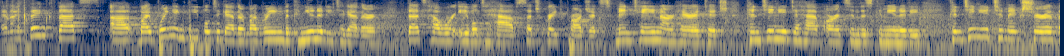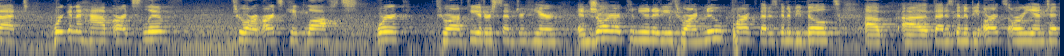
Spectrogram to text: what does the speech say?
And I think that's uh, by bringing people together, by bringing the community together, that's how we're able to have such great projects, maintain our heritage, continue to have arts in this community, continue to make sure that we're going to have arts live through our Artscape lofts, work through our theater center here, enjoy our community through our new park that is going to be built, uh, uh, that is going to be arts oriented,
